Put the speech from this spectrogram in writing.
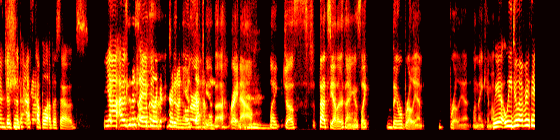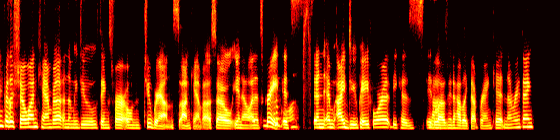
I'm just sure, in the past couple episodes. Yeah, I was gonna say, I feel like I heard it on yours. Canva right now. Like, just that's the other thing is like they were brilliant, brilliant when they came up. We we do everything for the show on Canva, and then we do things for our own two brands on Canva. So you know, and it's great. It's and and I do pay for it because it yeah. allows me to have like that brand kit and everything.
